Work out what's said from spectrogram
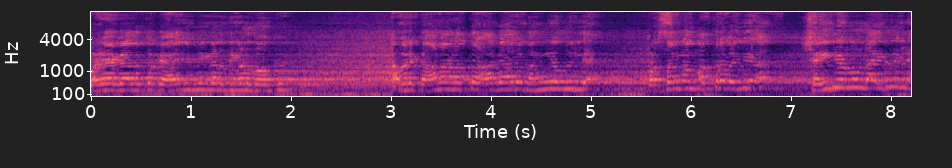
പഴയ കാലത്തൊക്കെ ആരിമ്യങ്ങൾ നിങ്ങൾ നോക്ക്. അവരെ കാണാനത്ര ആകാര ഭംഗിയൊന്നുമില്ല. പ്രസംഗം അത്ര വലിയ ശൈലിയൊന്നും ഉണ്ടായിരുന്നില്ല.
